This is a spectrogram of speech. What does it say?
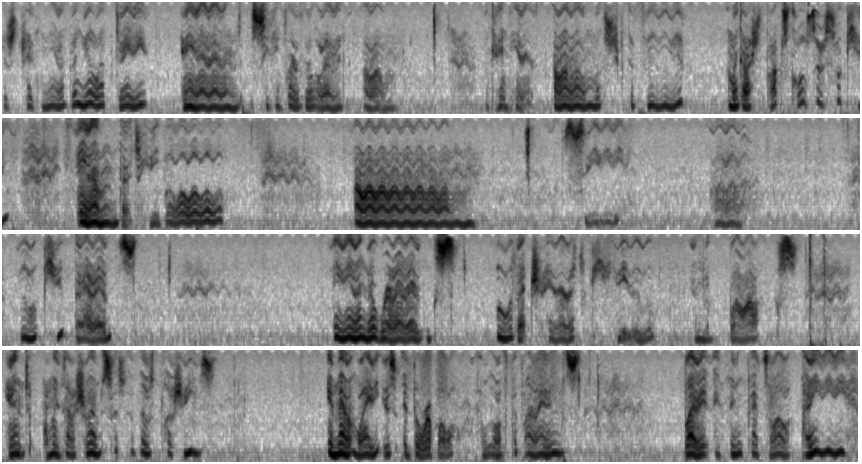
just checking out the new update and seeking for reward. Um, okay, here. Um, let's check the food. Oh my gosh, the popsicles are so cute. And the table. Um, let's see. Uh, ooh, cute beds. And the rugs. Ooh, that chair is cute. And the box. And oh my gosh, I'm obsessed with those plushies. And that light is adorable. I love the vines. But I think that's all. Bye.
